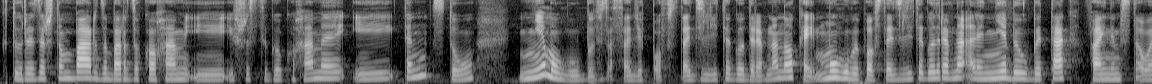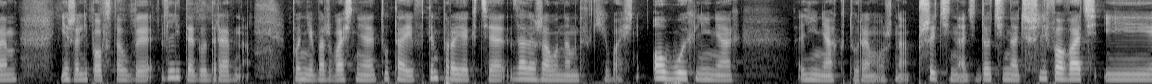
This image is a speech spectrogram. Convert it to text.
który zresztą bardzo, bardzo kocham i, i wszyscy go kochamy. I ten stół nie mógłby w zasadzie powstać z litego drewna. No okej, okay, mógłby powstać z litego drewna, ale nie byłby tak fajnym stołem, jeżeli powstałby z litego drewna, ponieważ właśnie tutaj w tym projekcie zależało nam na takich właśnie obłych liniach, liniach, które można przycinać, docinać, szlifować i,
